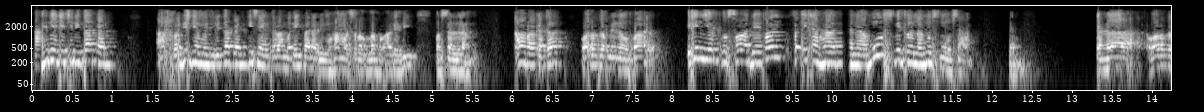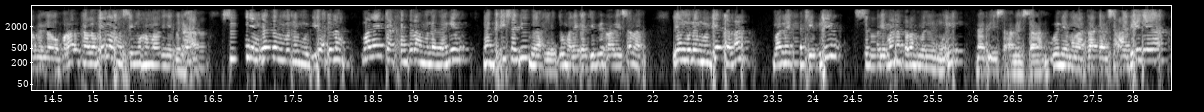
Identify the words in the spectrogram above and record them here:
Akhirnya dia ceritakan ah, Khadijah menceritakan kisah yang telah menimpa Nabi Muhammad sallallahu alaihi wasallam. Apa kata Waraqah bin? In yaku sadiqan fa inna hadha namus mithlu namus Musa. Karena Warqa bin Naufal, kalau memang si Muhammad ini benar, sesungguhnya yang datang menemui dia adalah malaikat yang telah mendatangi Nabi Isa juga, yaitu malaikat Jibril alaihissalam. Yang menemui dia adalah malaikat Jibril sebagaimana telah menemui Nabi Isa alaihissalam. Kemudian dia mengatakan, seandainya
